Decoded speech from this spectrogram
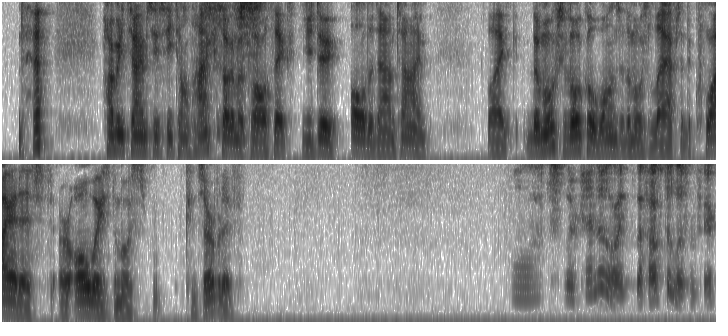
how many times do you see Tom Hanks talking about politics? You do all the damn time. Like the most vocal ones are the most left, and the quietest are always the most conservative. They're kind of like they have to live in fear.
